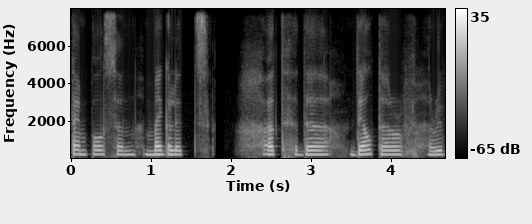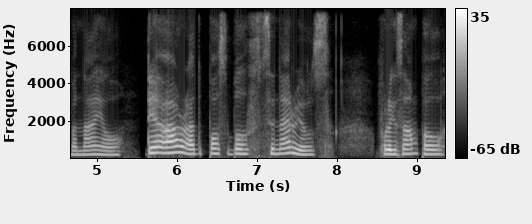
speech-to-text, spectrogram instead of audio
temples and megaliths at the delta of River Nile. There are other possible scenarios. For example,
